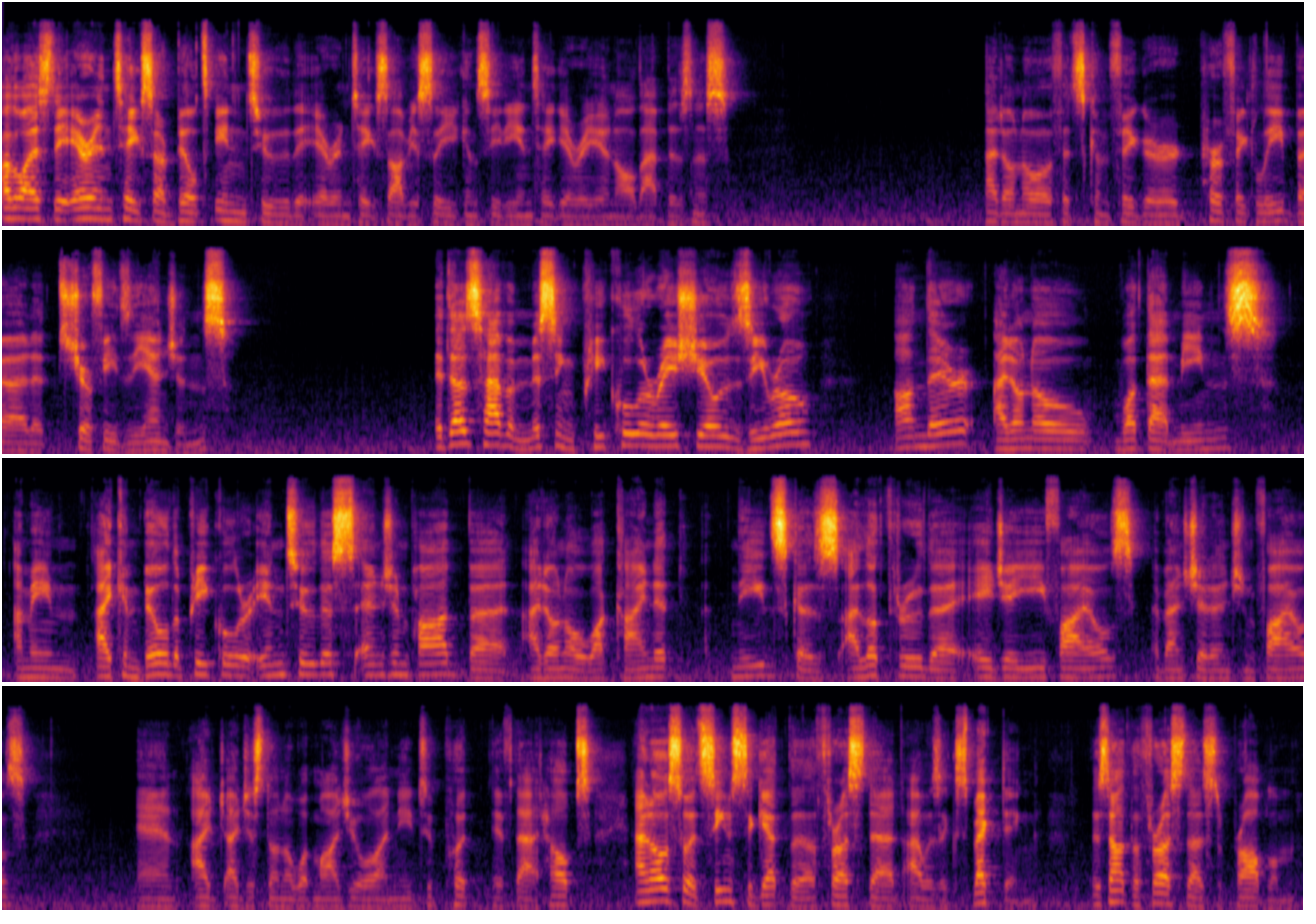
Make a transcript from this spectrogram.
Otherwise, the air intakes are built into the air intakes, obviously. You can see the intake area and all that business. I don't know if it's configured perfectly, but it sure feeds the engines. It does have a missing pre-cooler ratio 0 on there. I don't know what that means. I mean, I can build a pre-cooler into this engine pod, but I don't know what kind it needs because I looked through the AJE files, Advanced Jet Engine files, and I, I just don't know what module I need to put if that helps. And also it seems to get the thrust that I was expecting. It's not the thrust that's the problem.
